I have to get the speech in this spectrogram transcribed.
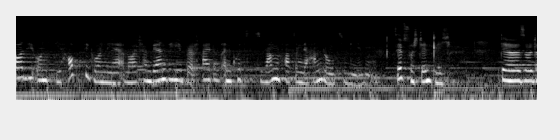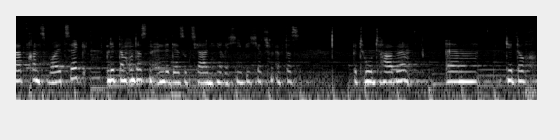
Bevor Sie uns die Hauptfiguren näher erläutern, wären Sie bereit, uns eine kurze Zusammenfassung der Handlung zu geben? Selbstverständlich. Der Soldat Franz Wojcek lebt am untersten Ende der sozialen Hierarchie, wie ich jetzt schon öfters betont habe. Ähm, jedoch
